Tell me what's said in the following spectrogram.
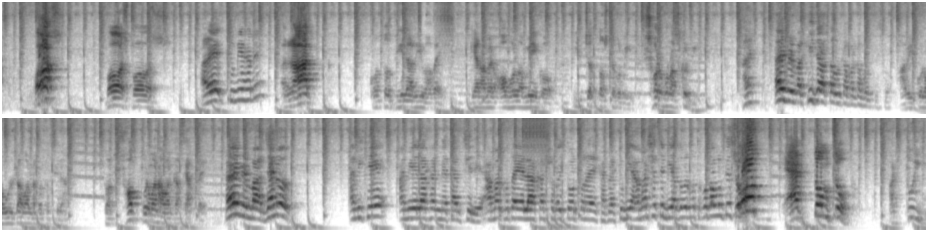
বস। বস বস। আরে তুমি এখানে? রাত কত দিন আর এইভাবে গ্রামের অবলা মেয়েকে ইজ্জত নষ্ট করবি সর্বনাশ করবি। হ্যাঁ? এই কি যা তা উল্টা পাল্টা বলতেছো? আমি কোনো উল্টা পাল্টা করতেছি না। তোর সব প্রমাণ আমার কাছে আছে। এই মেম্বার জানো আমি কে? আমি এলাকার নেতার ছেলে। আমার কথা এলাকার সবাই তোর তোরাই খাবে। আর তুমি আমার সাথে বিয়াদবের মতো কথা বলতেছো? চুপ! একদম চুপ! আর তুই,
